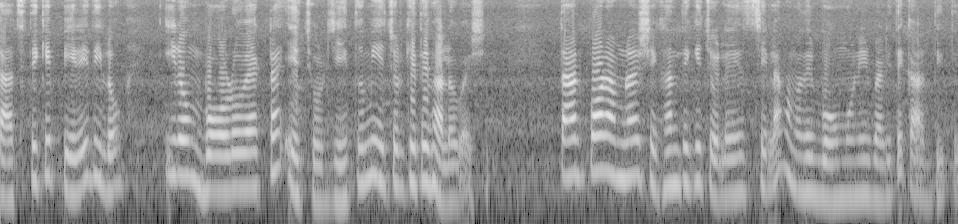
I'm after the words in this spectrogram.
গাছ থেকে পেরে দিল এরম বড় একটা এঁচড়, যেহেতু আমি এঁচড় খেতে ভালোবাসি। তারপর আমরা সেখান থেকে চলে এসেছিলাম আমাদের বৌমনির বাড়িতে কাঠ দিতে।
